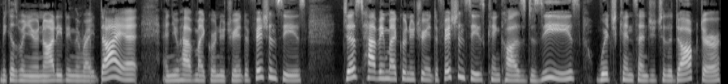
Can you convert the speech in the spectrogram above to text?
because when you're not eating the right diet and you have micronutrient deficiencies, just having micronutrient deficiencies can cause disease, which can send you to the doctor,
